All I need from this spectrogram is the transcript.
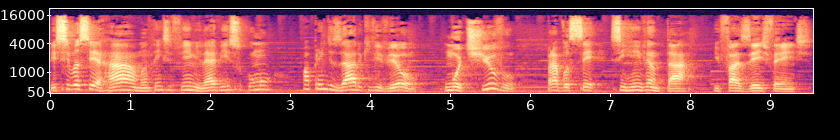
E se você errar, mantenha-se firme, leve isso como um aprendizado que viveu, um motivo para você se reinventar e fazer diferente.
